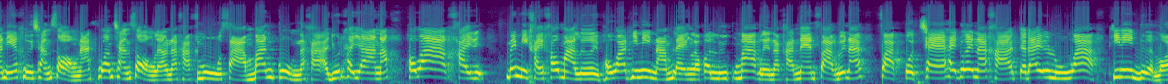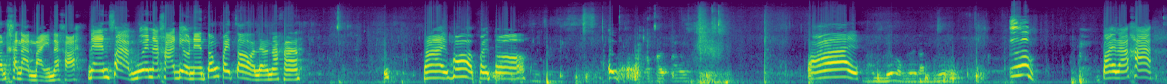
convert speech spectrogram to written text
อันนี้คือชั้นสองนะท่วมชั้นสองแล้วนะคะ หมู่สามบ้านกลุ่มนะคะอยุธยานะ เพราะว่าใครไม่มีใครเข้ามาเลย เพราะว่าที่นี่น้ำแรงแล้วก็ลึกมากเลยนะคะ แนนฝากด้วยนะ ฝากกดแชร์ให้ด้วยนะคะ จะได้รู้ว่าที่นี่เดือดร้อนขนาดไหนนะคะ แนนฝากด้วยนะคะ เดี๋ยวแนนต้องไปต่อแล้วนะคะไปพ่อไปต่อไปไปไปดันเ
